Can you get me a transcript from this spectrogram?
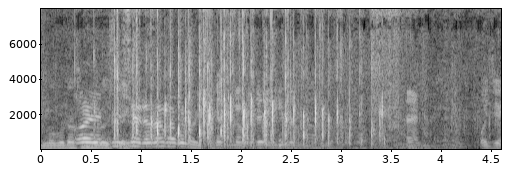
লোগোটা। হ্যাঁ, ওই যে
